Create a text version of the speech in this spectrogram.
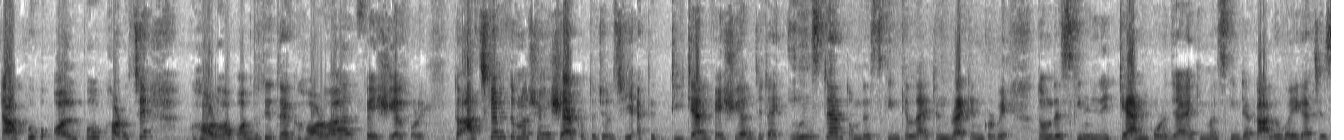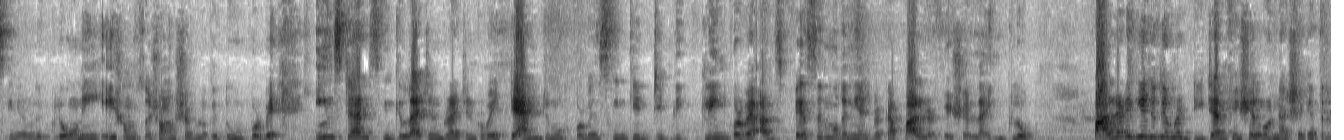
তাও খুব অল্প খরচে ঘরোয়া পদ্ধতিতে ঘরোয়া ফেসিয়াল করে। তো আজকে আমি তোমাদের সঙ্গে শেয়ার করতে চলেছি একটা ডিট্যান ফেশিয়াল যেটা ইনস্ট্যান্ট তোমাদের স্কিনকে লাইটেন ব্রাইটেন করবে। তোমাদের স্কিনে যদি ট্যান পড়ে যায় কিংবা স্কিনটা কালো হয়ে গেছে স্কিনের মধ্যে গ্লো নেই, এই সমস্ত সমস্যাগুলোকে দূর করবে। ইনস্ট্যান্ট স্কিনকে লাইটেন ব্রাইটেন করবে ট্যান রিমুভ করবে স্কিনকে ডিপলি ক্লিন করবে আর ফেসের মধ্যে নিয়ে আসবে একটা পার্লার ফেশিয়াল লাইক গ্লো পার্লারে গিয়ে যদি আমরা ডিট্যান ফেশিয়াল করি না, সেক্ষেত্রে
